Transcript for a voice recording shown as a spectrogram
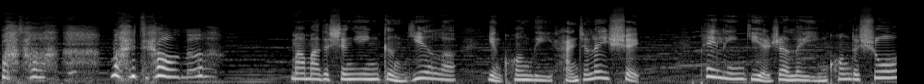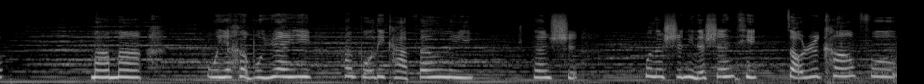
把它卖掉呢？妈妈的声音哽咽了，眼眶里含着泪水。佩林也热泪盈眶地说：“妈妈，我也很不愿意和伯利卡分离，但是为了使你的身体早日康复。”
